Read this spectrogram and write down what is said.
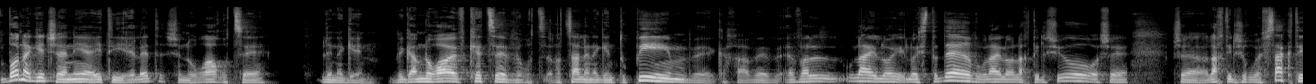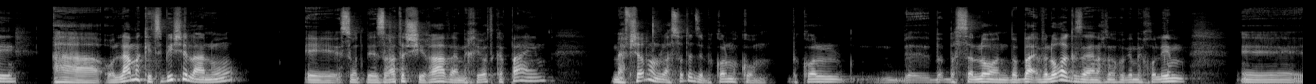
בוא נגיד שאני הייתי ילד שנורא רוצה לנגן וגם נורא אוהב קצב ורצה לנגן תופים וככה ו... אבל אולי לא, לא הסתדר ואולי לא הלכתי לשיעור או ש... שהלכתי לשיעור והפסקתי. העולם הקצבי שלנו אה, זאת אומרת בעזרת השירה והמחיאות כפיים מאפשר לנו לעשות את זה בכל מקום בכל בסלון בבית ולא רק זה אנחנו גם יכולים אה,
